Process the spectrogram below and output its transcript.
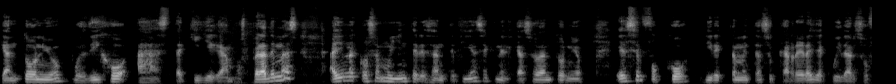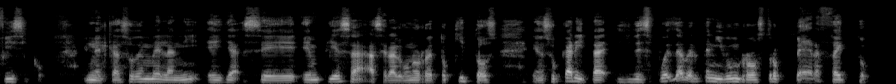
que Antonio, pues dijo, hasta aquí llegamos. Pero además, hay una cosa muy interesante. Fíjense que en el caso de Antonio, él se enfocó directamente a su carrera y a cuidar su físico. En el caso de Melanie, ella se empieza a hacer algunos retoquitos en su carita y después de haber tenido un rostro perfecto,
